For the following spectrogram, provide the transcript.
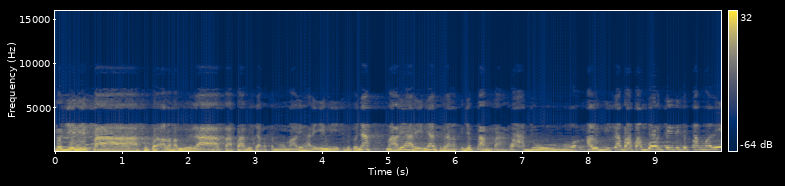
Begini Pak, syukur Alhamdulillah Papa bisa ketemu Mali hari ini. Sebetulnya Mali hari ini harus berangkat ke Jepang Pak. Waduh, kalau bisa Bapak bonceng ke Jepang Mali.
